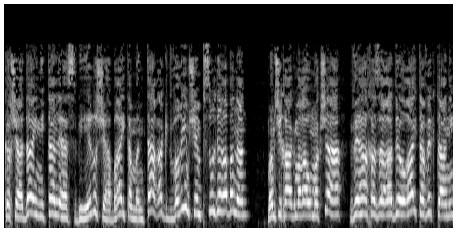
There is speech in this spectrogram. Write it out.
כך שעדיין ניתן להסביר שהברייתא מנתה רק דברים שהם פסול דה רבנן. ממשיכה הגמרא ומקשה, והחזרה דאורייתא וקטני.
